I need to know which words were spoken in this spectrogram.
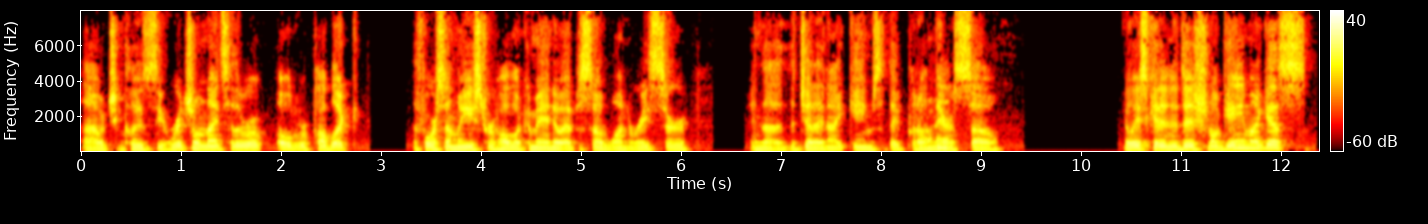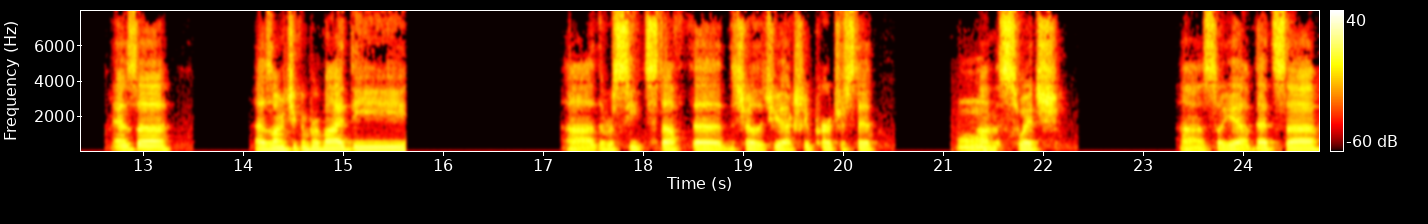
uh, which includes the original Knights of the Ro- Old Republic, the Force Unleashed, Republic Commando Episode One Racer, and the the Jedi Knight games that they put on Mhm. there. So you at least get an additional game, I guess, as uh as long as you can provide the uh, the receipt stuff, the, the show that you actually purchased it hmm on the Switch. Uh, so yeah, that's uh,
